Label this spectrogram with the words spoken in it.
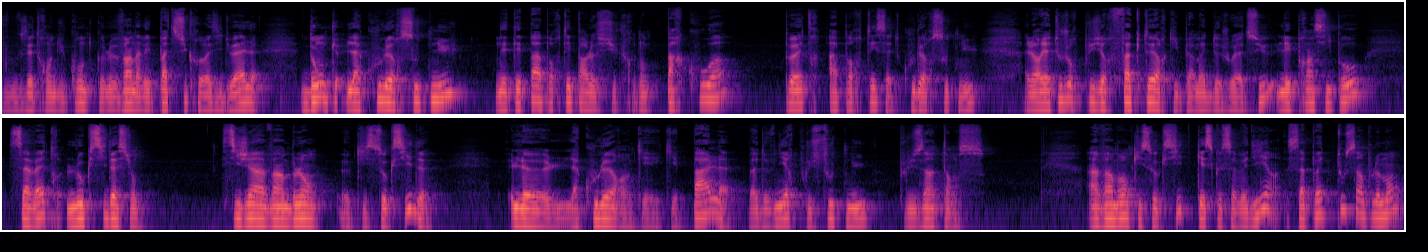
vous vous êtes rendu compte que le vin n'avait pas de sucre résiduel, donc la couleur soutenue n'était pas apportée par le sucre. Donc par quoi peut être apportée cette couleur soutenue? Alors il y a toujours plusieurs facteurs qui permettent de jouer là-dessus. Les principaux, ça va être l'oxydation. Si j'ai un vin blanc euh, qui s'oxyde, la couleur hein, qui est pâle va devenir plus soutenue, plus intense. Un vin blanc qui s'oxyde, qu'est-ce que ça veut dire? Ça peut être tout simplement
